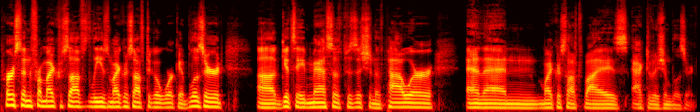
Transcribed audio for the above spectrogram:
person from Microsoft leaves Microsoft to go work at Blizzard, uh, gets a massive position of power, and then Microsoft buys Activision Blizzard.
